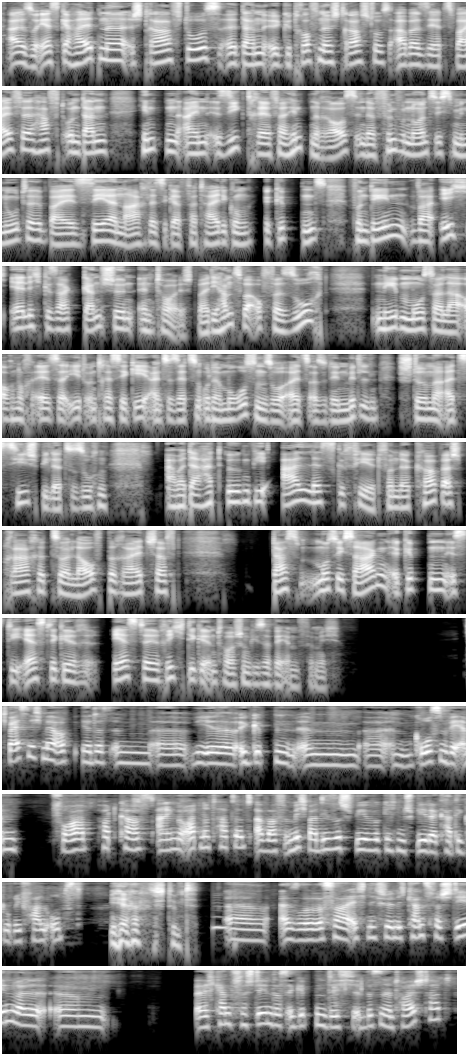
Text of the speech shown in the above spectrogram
Also erst gehaltener Strafstoß, äh, dann äh, getroffener Strafstoß, aber sehr zweifelhaft und dann hinten ein Siegtreffer hinten raus in der 95. Minute bei sehr nachlässiger Verteidigung Ägyptens. Von denen war ich ehrlich gesagt ganz schön enttäuscht, weil die haben zwar auch versucht, neben Mosala auch noch El Said und Trezeguet einzusetzen oder Mosen so als, also den Mittelstürmer als Zielspieler zu suchen, aber da hat irgendwie alles gefehlt, von der Körpersprache zur Laufbereitschaft. Das muss ich sagen, Ägypten ist die erste, erste richtige Enttäuschung dieser WM für mich. ich weiß nicht mehr, ob ihr das im, äh, wie ihr Ägypten im, äh, im großen WM vor Podcast eingeordnet hattet, aber für mich war dieses Spiel wirklich ein Spiel der Kategorie Fallobst. Ja, stimmt. Äh, also das war echt nicht schön. Ich kann es verstehen, weil ähm, äh, ich kann verstehen, dass Ägypten dich ein bisschen enttäuscht hat.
